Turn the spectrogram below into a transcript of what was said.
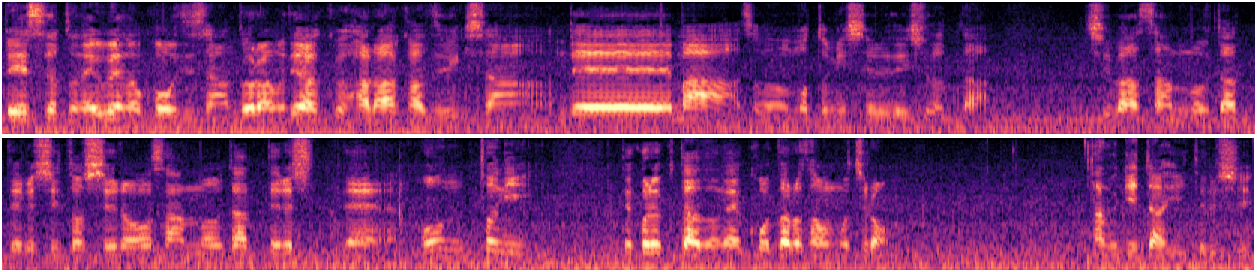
ベースだとね上野浩二さんドラムでは久原和幸さん。でまあその元ミッシェルで一緒だった千葉さんも歌ってるし敏郎さんも歌ってるしね本当に。でコレクターのね孝太郎さんももちろん。あのギター弾いてるし。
